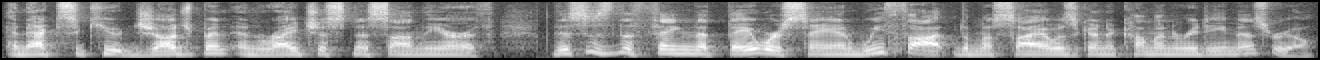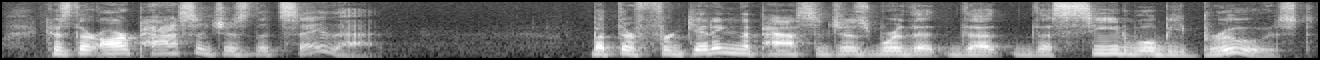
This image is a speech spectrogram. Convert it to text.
and execute judgment and righteousness on the earth. This is the thing that they were saying. We thought the Messiah was going to come and redeem Israel because there are passages that say that. But they're forgetting the passages where the, the, the seed will be bruised,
